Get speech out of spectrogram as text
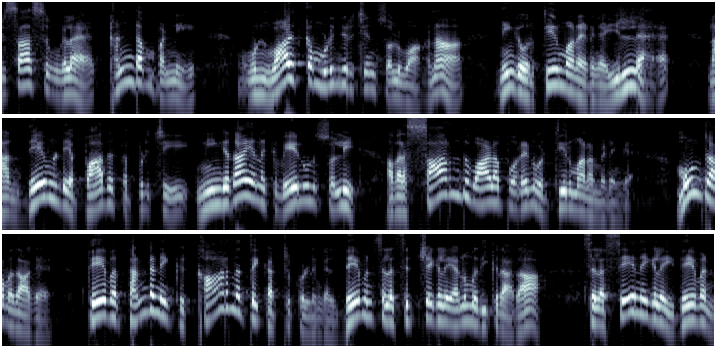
பிசாசு உங்களை கண்டம் பண்ணி உன் வாழ்க்கை முடிஞ்சிருச்சுன்னு சொல்லுவான். ஆனால் நீங்கள் ஒரு தீர்மானம் எடுங்க. இல்லை நான் தேவனுடைய பாதத்தை பிடிச்சி நீங்கள் தான் எனக்கு வேணும்னு சொல்லி அவரை சார்ந்து வாழ போகிறேன்னு ஒரு தீர்மானம் எடுங்க. மூன்றாவதாக தேவ தண்டனைக்கு காரணத்தை கற்றுக்கொள்ளுங்கள். தேவன் சில சிக்ஷைகளை அனுமதிக்கிறாரா? சில சேனைகளை தேவன்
